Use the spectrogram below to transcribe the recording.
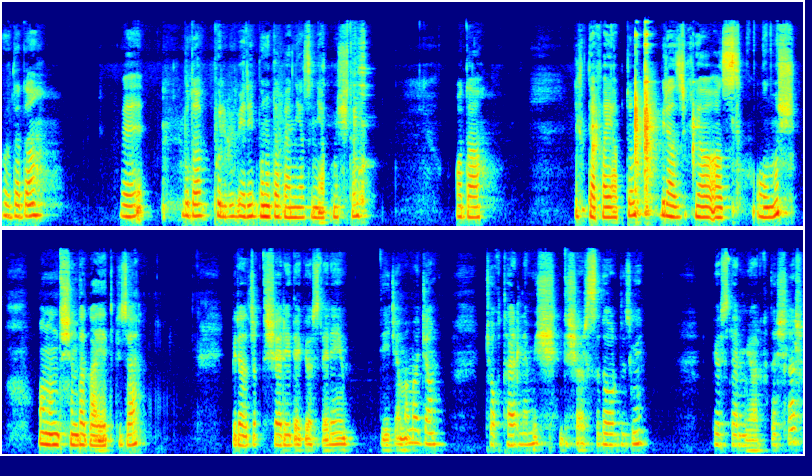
Burada da ve bu da pul biberi. Bunu da ben yazın yapmıştım. O da ilk defa yaptım. Birazcık yağ az olmuş. Onun dışında gayet güzel. Birazcık dışarıyı da göstereyim diyeceğim ama cam çok terlemiş. Dışarısı doğru düzgün göstermiyor arkadaşlar.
